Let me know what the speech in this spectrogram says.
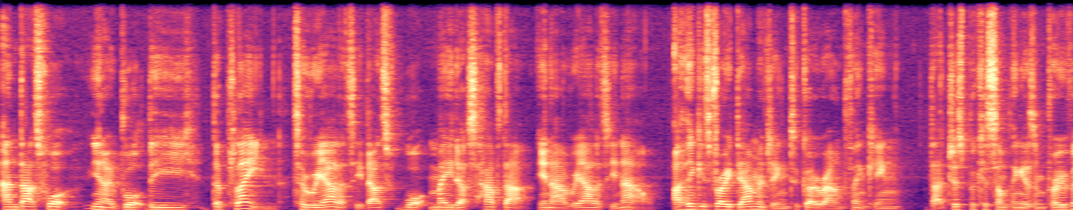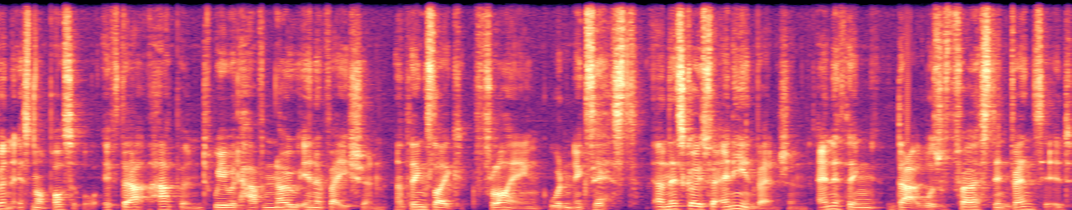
And that's what, you know, brought the, the plane to reality. That's what made us have that in our reality now. I think it's very damaging to go around thinking that just because something isn't proven, it's not possible. If that happened, we would have no innovation and things like flying wouldn't exist. And this goes for any invention. Anything that was first invented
